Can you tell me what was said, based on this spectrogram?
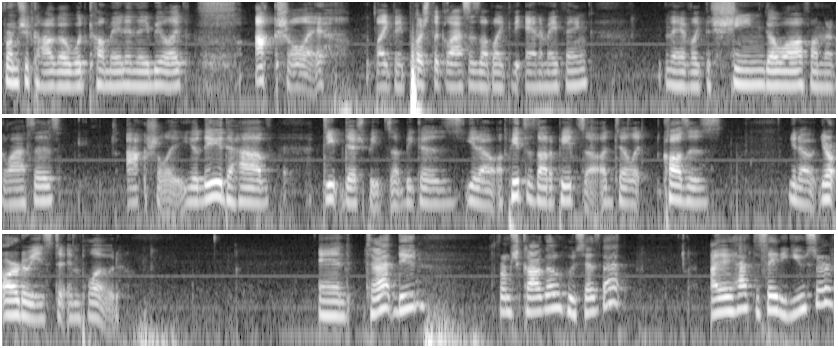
from Chicago would come in and they'd be like, actually, like they push the glasses up like the anime thing, and they have like the sheen go off on their glasses. Actually, you need to have deep dish pizza because you know a pizza's not a pizza until it causes, you know, your arteries to implode. And to that dude from Chicago who says that, I have to say to you, sir,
